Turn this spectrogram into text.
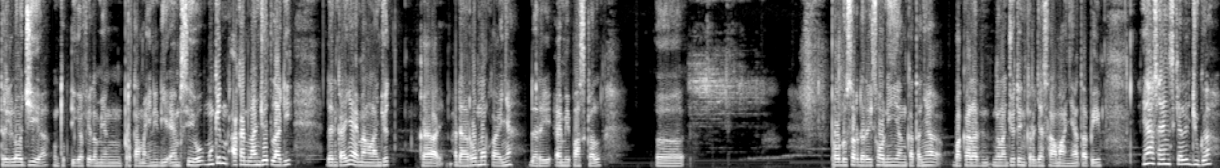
trilogi ya untuk tiga film yang pertama ini di MCU. Mungkin akan lanjut lagi dan kayaknya emang lanjut. Kayak ada rumor kayaknya dari Amy Pascal uh, produser dari Sony yang katanya bakalan ngelanjutin kerjasamanya tapi ya sayang sekali juga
